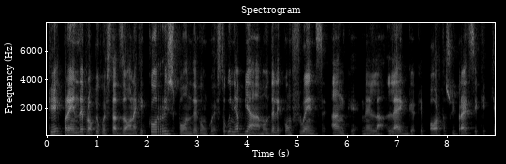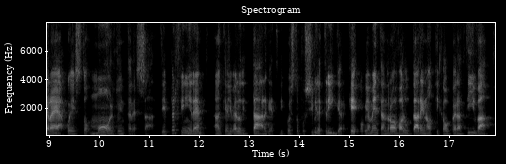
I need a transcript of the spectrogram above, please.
che prende proprio questa zona e che corrisponde con questo. Quindi abbiamo delle confluenze anche nella leg che porta sui prezzi e che crea questo molto interessanti. E per finire, anche a livello di target di questo possibile trigger, che ovviamente andrò a valutare in ottica operativa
